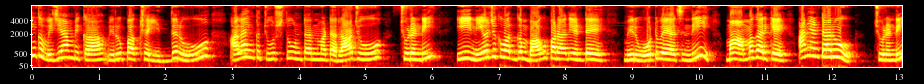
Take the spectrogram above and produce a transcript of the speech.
ఇంకా విజయాంబిక విరూపాక్ష ఇద్దరూ అలా ఇంకా చూస్తూ ఉంటారనమాట రాజు చూడండి ఈ నియోజకవర్గం బాగుపడాలి అంటే మీరు ఓటు వేయాల్సింది మా అమ్మగారికే అని అంటారు. చూడండి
